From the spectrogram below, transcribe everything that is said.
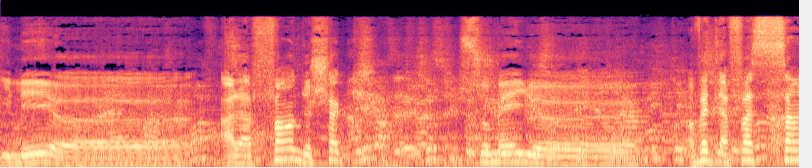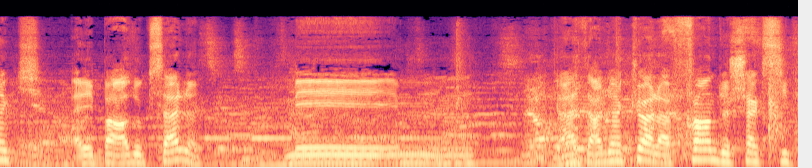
il est euh, à la fin de chaque sommeil. euh, En fait, la phase 5, elle est paradoxale, mais hum, elle intervient que à la fin de chaque cycle.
